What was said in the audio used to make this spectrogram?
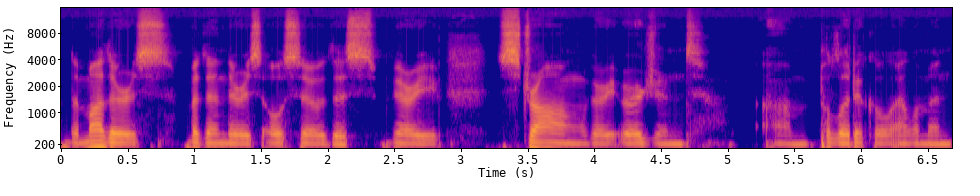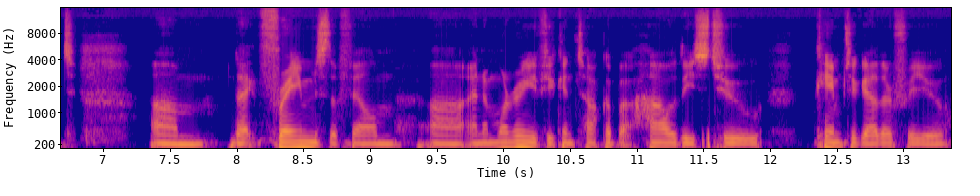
the mothers, but then there is also this very strong, very urgent um, political element um, that frames the film. Uh, and I'm wondering if you can talk about how these two came together for you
